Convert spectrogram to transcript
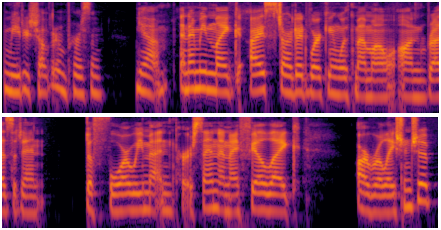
meet each other in person. Yeah. And I mean, like, I started working with Memo on Resident before we met in person. And I feel like our relationship,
